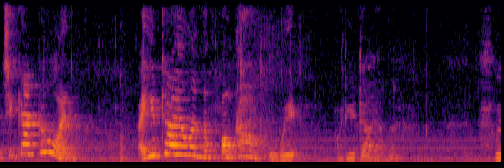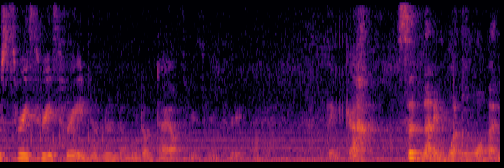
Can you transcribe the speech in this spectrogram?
What you got going? Are you dialing the phone? Oh, wait, what are you dialing? Who's 333? No, no, no, we don't dial 333. Thank God, it's a 911.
